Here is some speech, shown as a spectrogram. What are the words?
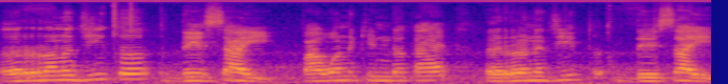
रणजित देसाई. पावनखिंड काय? रणजित देसाई.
